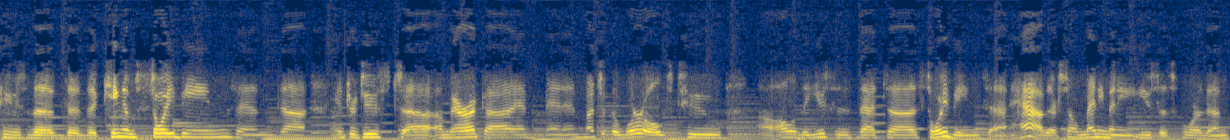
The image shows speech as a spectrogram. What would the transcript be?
he was the, the, the king of soybeans and uh, introduced America and, and, and much of the world to uh, all of the uses that uh, soybeans uh, have. There's so many, many uses for them,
